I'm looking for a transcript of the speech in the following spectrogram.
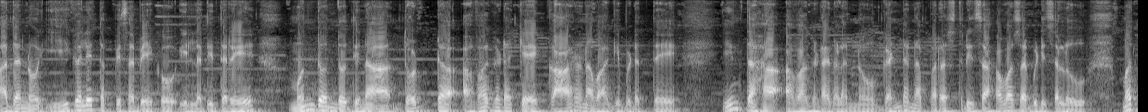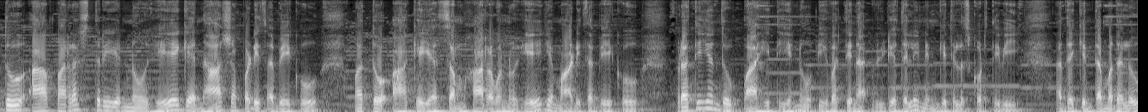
ಅದನ್ನು ಈಗಲೇ ತಪ್ಪಿಸಬೇಕು. ಇಲ್ಲದಿದ್ದರೆ ಮುಂದೊಂದು ದಿನ ದೊಡ್ಡ ಅವಘಡಕ್ಕೆ ಕಾರಣವಾಗಿ ಬಿಡುತ್ತೆ ಇಂತಹ ಅವಘಡಗಳನ್ನು ಗಂಡನ ಪರಸ್ತ್ರೀ ಸಹವಾಸ ಬಿಡಿಸಲು ಮತ್ತು ಆ ಪರಸ್ತ್ರೀಯನ್ನು ಹೇಗೆ ನಾಶಪಡಿಸಬೇಕು ಮತ್ತು ಆಕೆಯ ಸಂಹಾರವನ್ನು ಹೇಗೆ ಮಾಡಿಸಬೇಕು ಪ್ರತಿಯೊಂದು ಮಾಹಿತಿಯನ್ನು ಇವತ್ತಿನ ವಿಡಿಯೋದಲ್ಲಿ ನಿಮಗೆ ತಿಳಿಸ್ಕೊಡ್ತೀವಿ. ಅದಕ್ಕಿಂತ ಮೊದಲು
